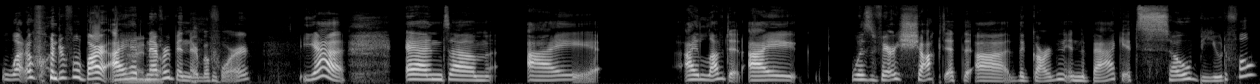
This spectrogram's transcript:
what a wonderful bar! I had I never been there before. yeah, and um, I I loved it. I was very shocked at the uh, the garden in the back. It's so beautiful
